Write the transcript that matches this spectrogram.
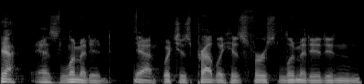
Yeah, as limited. Yeah. Which is probably his first limited in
